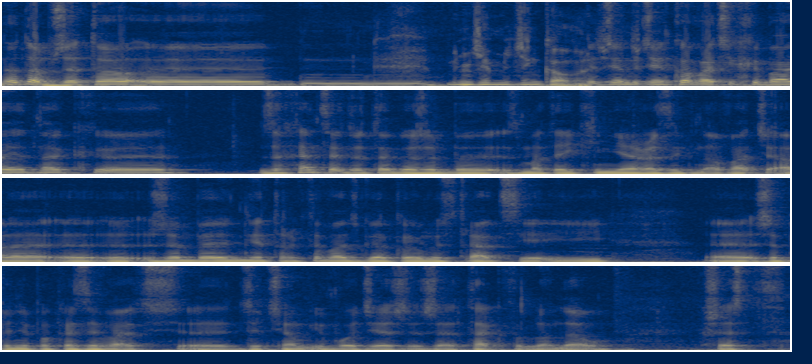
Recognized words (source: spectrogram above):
no dobrze, to... E, będziemy dziękować. Będziemy dziękować i chyba jednak zachęcać do tego, żeby z Matejki nie rezygnować, ale żeby nie traktować go jako ilustrację i żeby nie pokazywać dzieciom i młodzieży, że tak wyglądał chrzest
